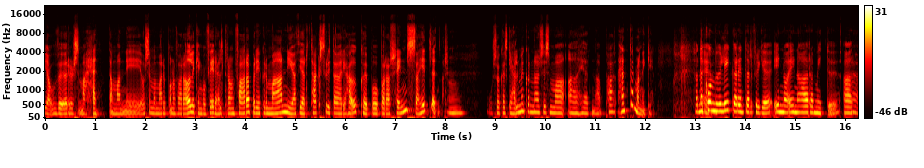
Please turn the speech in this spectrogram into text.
já, vörur sem að henda manni og sem að maður er búin að fara aðleggingum fyrir heldur að hann fara bara í einhverju mani að því það er taksfrítagar í hagkaup og bara hreinsa hillunar mm. og svo kannski helmingurna sem að, að hérna, hendar mann ekki. Þannig komum við líka reyndar fyrir ekki inn á eina aðra mýtu að, Já.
